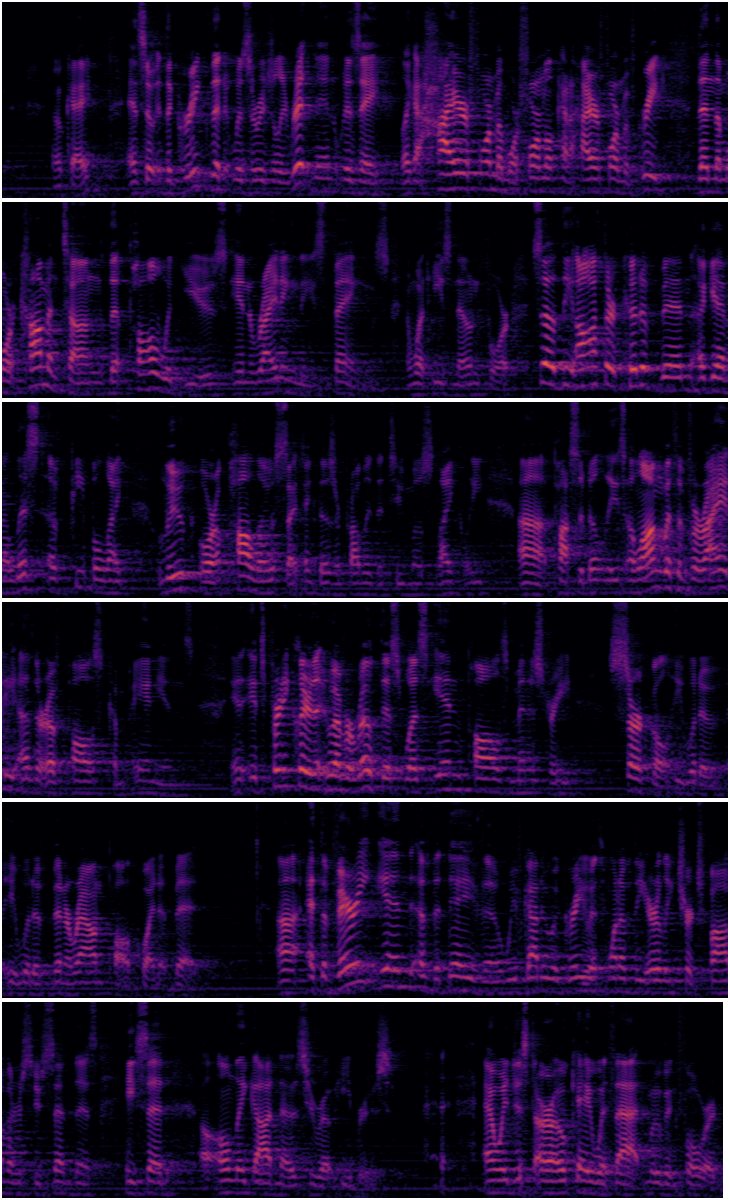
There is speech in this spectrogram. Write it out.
Okay? And so the Greek that it was originally written in was a like a higher form, a more formal kind of higher form of Greek than the more common tongue that Paul would use in writing these things and what he's known for. So the author could have been, again, a list of people like Luke or Apollos. I think those are probably the two most likely uh, possibilities, along with a variety other of Paul's companions. It's pretty clear that whoever wrote this was in Paul's ministry circle, he would have, he would have been around Paul quite a bit. Uh, at the very end of the day, though, we've got to agree with one of the early church fathers who said this. He said, uh, Only God knows who wrote Hebrews. and we just are okay with that moving forward.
